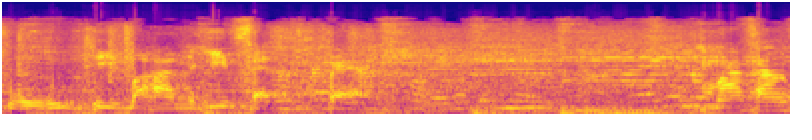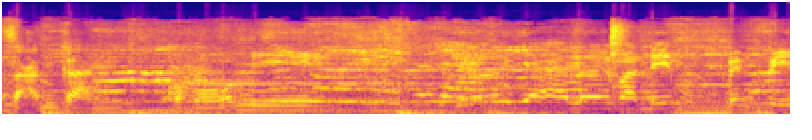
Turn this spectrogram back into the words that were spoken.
ฝูงที่บ้านที่แฟดแปดมาสร้างสรรค์กันโอ้โหมี เยอะแยะเลยวันนี้เป็นปี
